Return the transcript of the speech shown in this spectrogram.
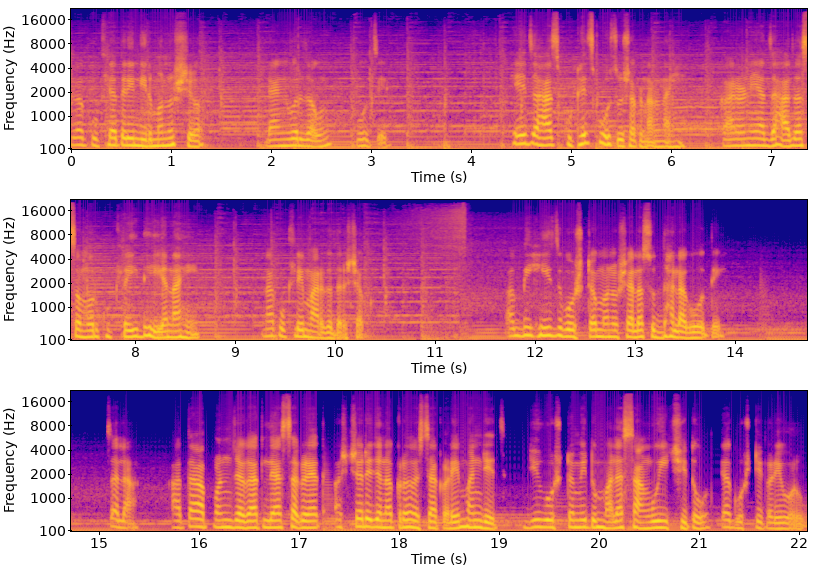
किंवा कुठल्या तरी निर्मनुष्य लँडवर जाऊन पोहोचेल. हे जहाज कुठेच पोहोचू शकणार नाही. कारण या जहाजासमोर कुठलंही ध्येय नाही ना कुठले मार्गदर्शक. अगदी हीच गोष्ट मनुष्याला सुद्धा लागू होते. चला आता आपण जगातल्या सगळ्यात आश्चर्यजनक रहस्याकडे म्हणजेच जी गोष्ट मी तुम्हाला सांगू इच्छितो त्या गोष्टीकडे वळू.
